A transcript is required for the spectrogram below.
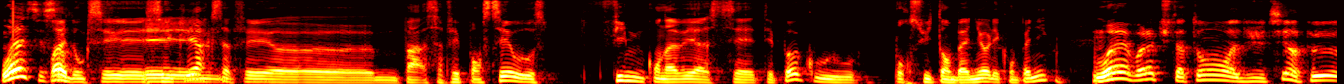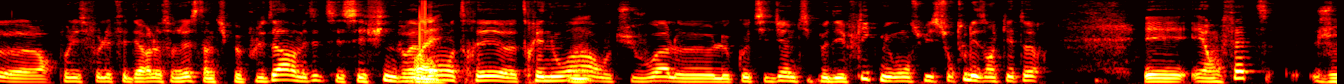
Ouais, c'est ça. Ouais, donc c'est, c'est Et- clair que ça fait, euh, ça fait penser aux films qu'on avait à cette époque ou poursuite en bagnole et compagnie. quoi. Ouais, voilà, tu t'attends à du, tu sais, un peu, euh, alors Police Fédérale Los Angeles, c'est un petit peu plus tard, mais tu sais, c'est ces films vraiment très, euh, très noirs, où tu vois le, le quotidien un petit peu des flics, mais où on suit surtout les enquêteurs. Et, et en fait, je,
